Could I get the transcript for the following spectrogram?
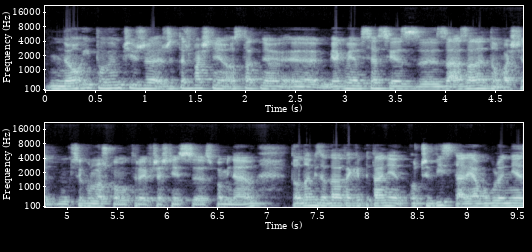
No i powiem Ci, że, że też właśnie ostatnio, e, jak miałem sesję z Zanetą, właśnie psycholożką, o której wcześniej wspominałem, to ona mi zadała takie pytanie oczywiste, ale ja w ogóle nie,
